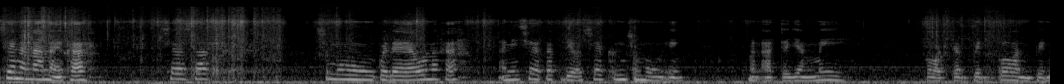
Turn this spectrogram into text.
แช่นานๆหน่อยค่ะ ช่สักชั่วโมงไปแล้วนะคะ อันนี้แช่แป๊บเดียวแช่ครึ่งชั่วโมงเอง มันอาจจะยังไม่กอดกันเป็นก้อนเป็น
